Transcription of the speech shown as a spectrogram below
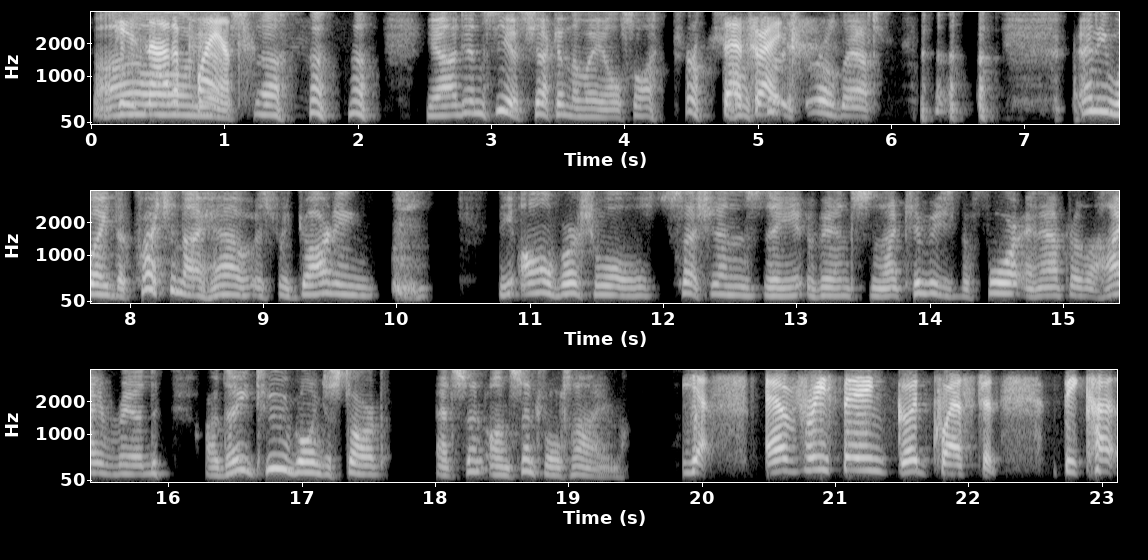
He's not a plant. yes. Uh, yeah, I didn't see a check in the mail, so I'm sure, That's I'm right. sure of that. anyway, the question I have is regarding the all virtual sessions, the events and activities before and after the hybrid. Are they too going to start at on Central Time? Yes, everything. Good question. Because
